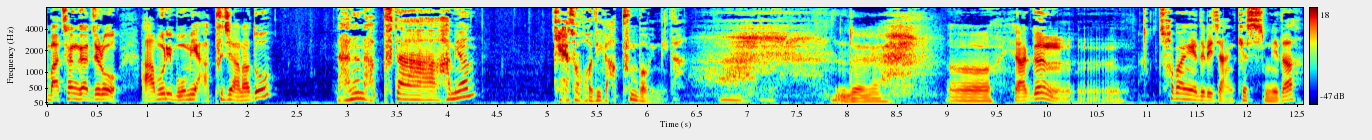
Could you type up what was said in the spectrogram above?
마찬가지로 아무리 몸이 아프지 않아도 나는 아프다 하면 계속 어디가 아픈 법입니다. 네. 어, 약은 처방해드리지 않겠습니다.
